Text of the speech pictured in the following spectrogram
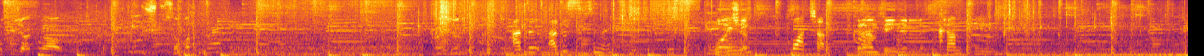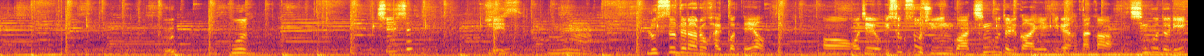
O sıcaklığa düştü sabah. 아드 아드스네. Poğaça. 포아차. Krem peynirli. 크람핑. Good. 굿. 치즈? Cheese. 루스드라로 갈 건데요. 어, 어제 여기 숙소 주인과 친구들과 얘기를 하다가 친구들이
